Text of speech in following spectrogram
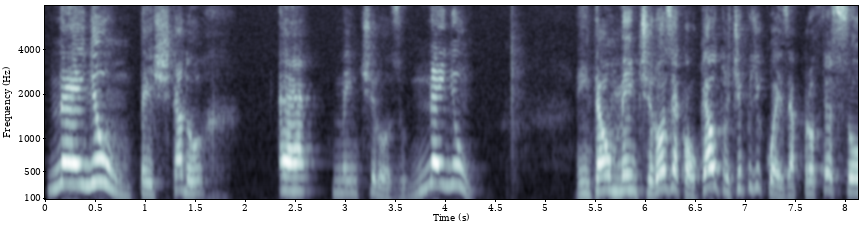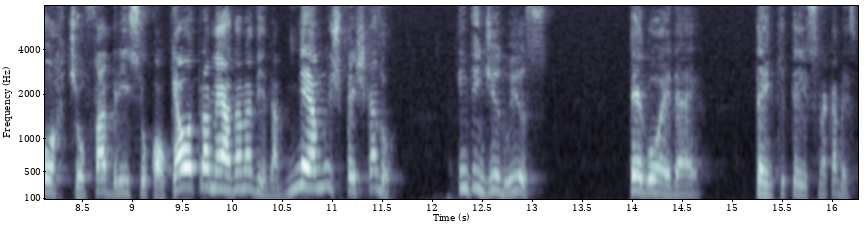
nenhum pescador é mentiroso. Nenhum. Então, mentiroso é qualquer outro tipo de coisa. Professor, tio Fabrício, qualquer outra merda na vida, menos pescador. Entendido isso? Pegou a ideia? Tem que ter isso na cabeça.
